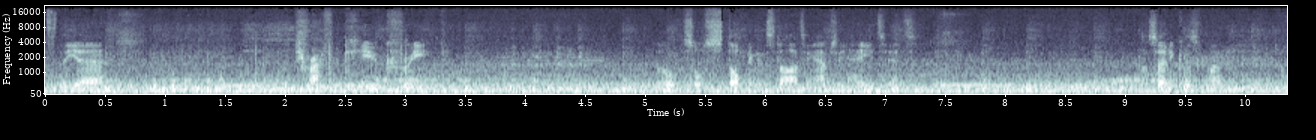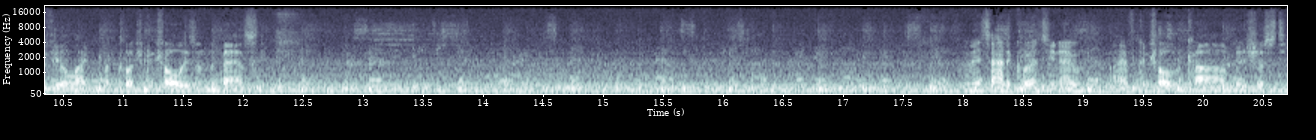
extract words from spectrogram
I really hate the uh, the traffic queue creep. With all this all stopping and starting, I absolutely hate it. That's only because I feel like my clutch control isn't the best. I mean, it's adequate, you know. I have control of the car, but it's just.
